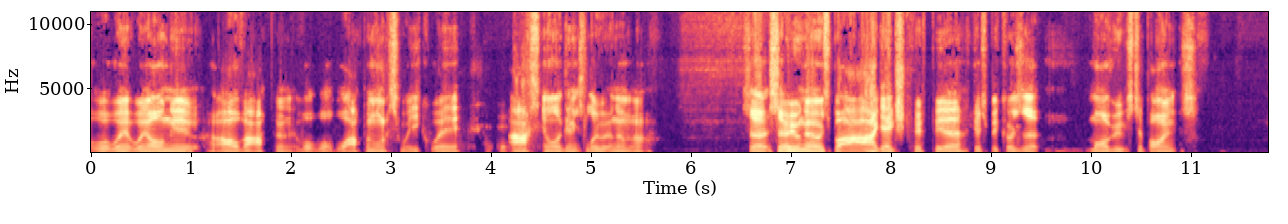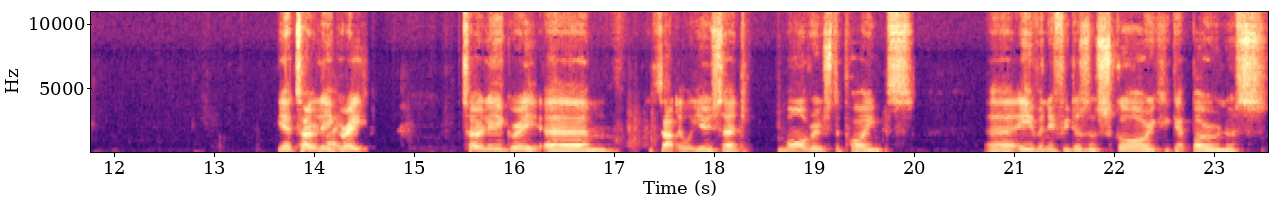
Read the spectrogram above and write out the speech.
but we, we, we all knew all that happened. What, what what happened last week with Arsenal against Luton and that. So so who knows? But I, I'd edge Trippier just because of more routes to points. Yeah, totally agree. Totally agree. Um, exactly what you said. More routes to points. Uh, even if he doesn't score, he could get bonus,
